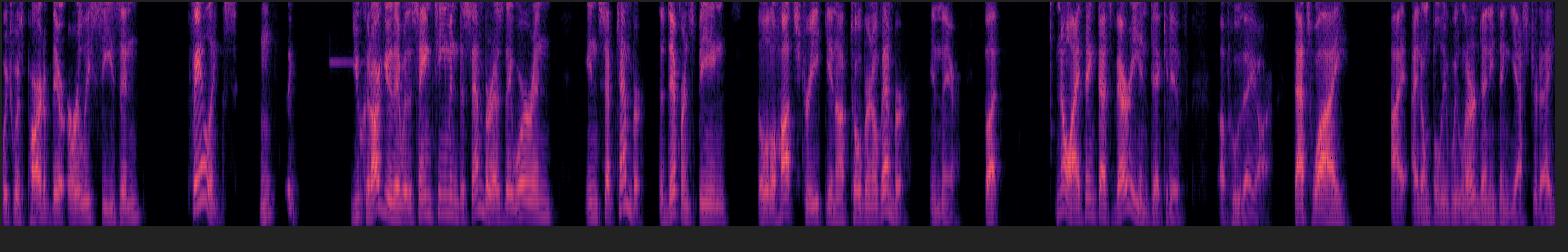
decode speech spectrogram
which was part of their early season failings. Hmm. You could argue they were the same team in December as they were in in September. The difference being the little hot streak in October, November in there. But no, I think that's very indicative of who they are. That's why I, I don't believe we learned anything yesterday.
